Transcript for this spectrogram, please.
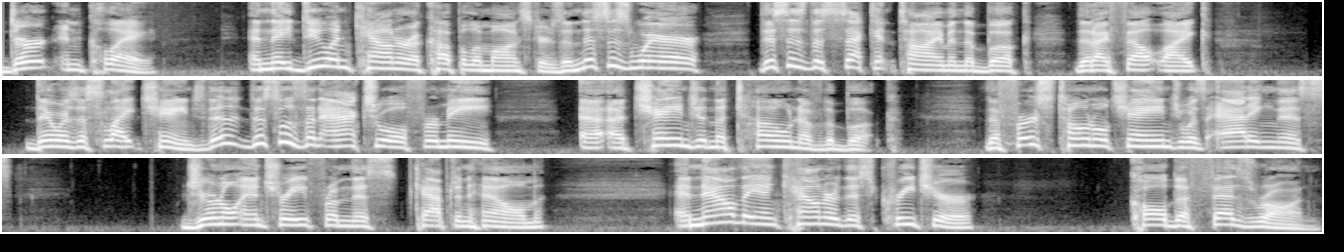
dirt and clay. And they do encounter a couple of monsters. And this is where, this is the second time in the book that I felt like there was a slight change. This, this was an actual, for me, a, a change in the tone of the book. The first tonal change was adding this journal entry from this Captain Helm. And now they encounter this creature called a Fezron.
